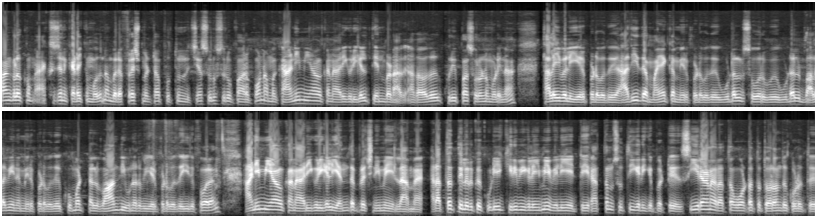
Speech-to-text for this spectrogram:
பாங்களுக்கும் ஆக்சிஜன் கிடைக்கும் போது நம்ம ரெஃப்ரெஷ்மெண்ட்டாக புத்துணர்ச்சியாக சுறுசுறுப்பாக இருப்போம். நமக்கு அனிமியாவுக்கான அறிகுறிகள் தென்படாது. அதாவது குறிப்பாக சொல்லணும் அப்படின்னா தலைவலி ஏற்படுவது அதீத மயக்கம் ஏற்படுவது உடல் சோர்வு உடல் பலவீனம் ஏற்படுவது குமட்டல் வாந்தி உணர்வு ஏற்படுவது இது போல் அனிமியாவுக்கான அறிகுறிகள் எந்த பிரச்சனையுமே இல்லாமல் ரத்தத்தில் இருக்கக்கூடிய கிருமிகளையுமே வெளியேற்றி ரத்தம் சுத்திகரிக்கப்பட்டு சீரான ரத்த ஓட்டத்தை தொடர்ந்து கொடுத்து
